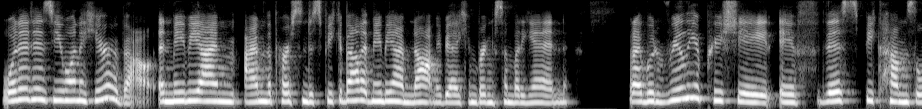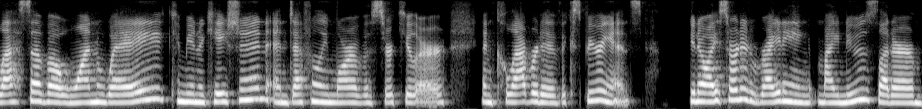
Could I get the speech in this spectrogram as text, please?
what it is you want to hear about. And maybe I'm I'm the person to speak about it. Maybe I'm not. Maybe I can bring somebody in. But I would really appreciate if this becomes less of a one way communication and definitely more of a circular and collaborative experience you know, I started writing my newsletter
